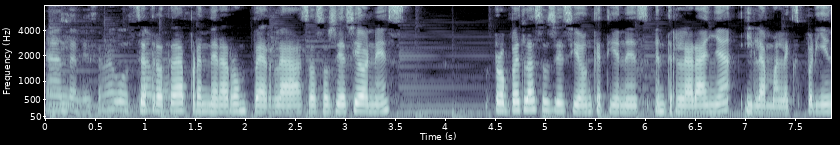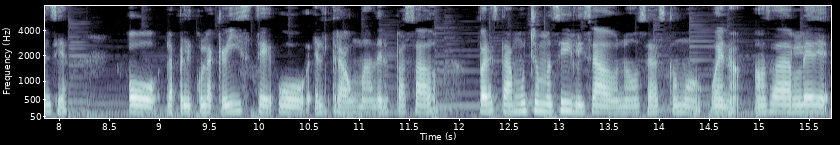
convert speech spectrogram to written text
Ándale, eso me gusta. Se trata de aprender a romper las asociaciones. Rompes la asociación que tienes entre la araña y la mala experiencia, o la película que viste, o el trauma del pasado. Pero está mucho más civilizado, ¿no? O sea, es como, bueno, vamos a darle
